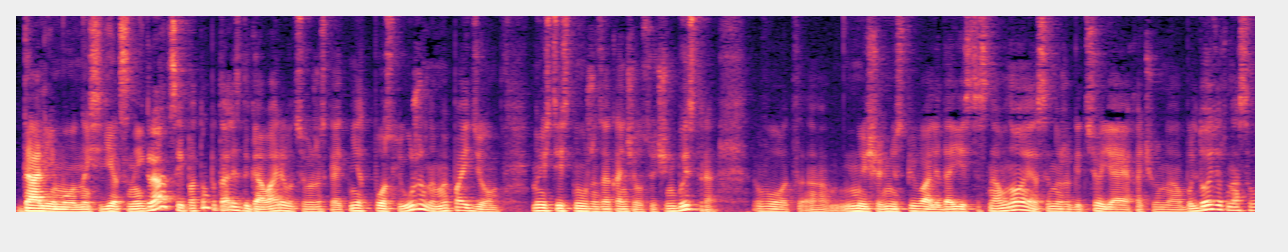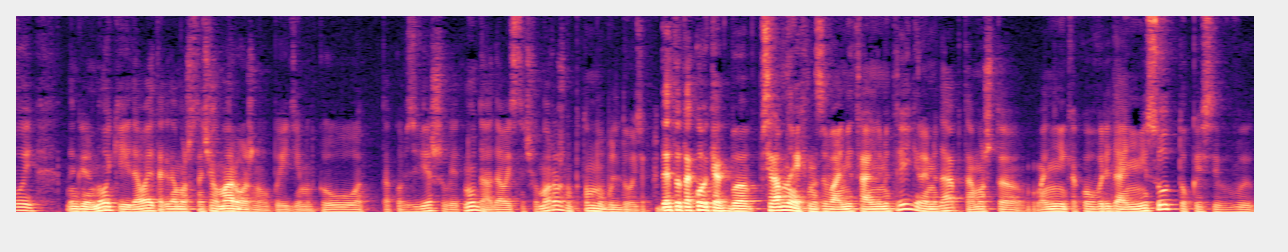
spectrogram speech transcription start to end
дали ему насидеться, наиграться, и потом пытались договариваться уже сказать, нет, после ужина мы пойдем. Ну, естественно, ужин заканчивался очень быстро, вот, а, мы еще не успевали доесть основное, сын уже говорит, все, я хочу на бульдозер на свой, я говорю, ну окей, давай тогда, может, сначала мороженого поедим. Он такой, о, такой взвешивает, ну да, давайте сначала мороженое, потом на бульдозер. Это такой, как бы, все равно я их называю нейтральными триггерами, да, потому что они никакого вреда не несут, только если вы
